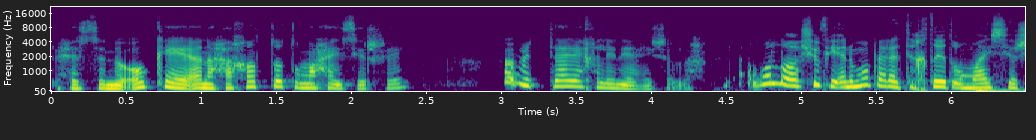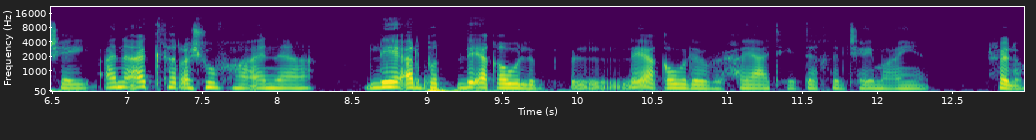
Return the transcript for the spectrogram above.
يحس إنه أوكي أنا حخطط وما حيصير شيء. فبالتالي خليني أعيش اللحظة. والله شوفي أنا مو على تخطيط وما يصير شيء. أنا أكثر أشوفها أنا ليه أربط ليه أقولب ليه أقولب حياتي داخل شيء معين. حلو.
